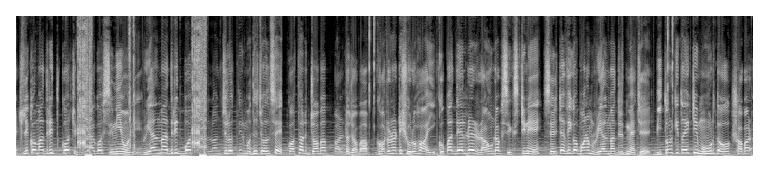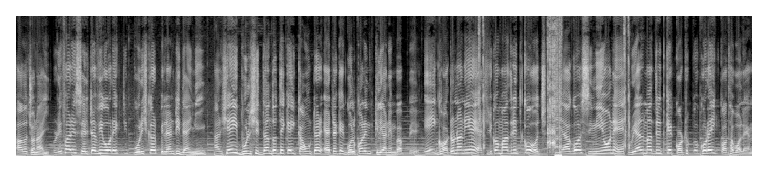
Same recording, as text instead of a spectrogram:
Atletico Madrid coach Diego Simeone. Real Madrid বোচ কার্লো আঞ্চলত্তির মধ্যে চলছে কথার জবাব, পাল্টা জবাব। ঘটনাটি শুরু হয় কোপা দেল রের রাউন্ড অফ সিক্সটিনে সেল্টাভিগো বনাম রিয়াল মাদ্রিদ ম্যাচে। বিতর্কিত একটি মুহূর্ত সবার আলোচনায়। রেফারি সেল্টাভিগোর একটি পরিষ্কার প্ল্যানটি দেয়নি। আর সেই ভুল সিদ্ধান্ত থেকেই কাউন্টার অ্যাটাকে গোল করেন কিলিয়ান এমবাপ্পে। এই ঘটনা নিয়ে Atletico Madrid coach Diego Simeone Real মাদ্রিদকে কটাক্ষ করেই কথা বলেন।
